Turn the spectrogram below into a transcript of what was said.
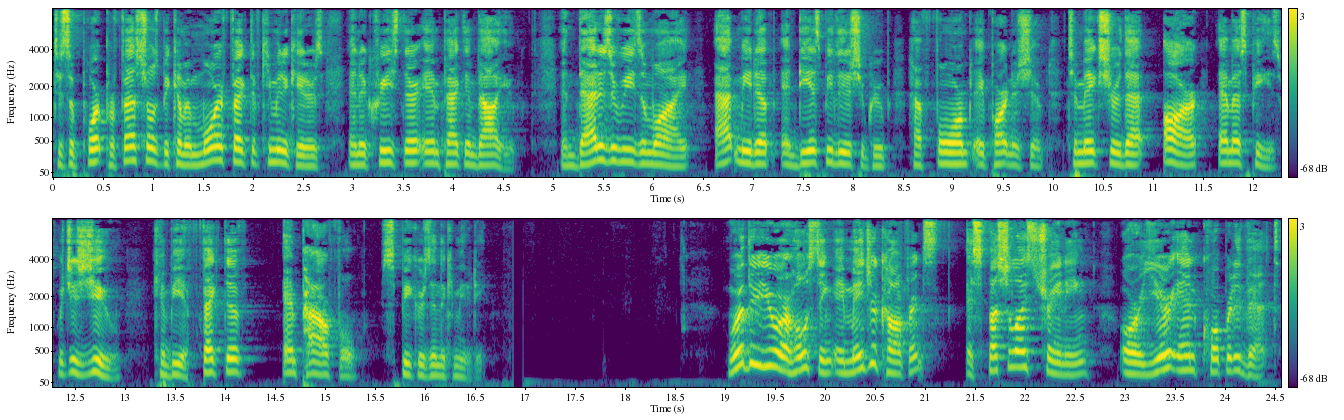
to support professionals becoming more effective communicators and increase their impact and value. And that is the reason why App Meetup and DSB Leadership Group have formed a partnership to make sure that our MSPs, which is you, can be effective and powerful speakers in the community. Whether you are hosting a major conference, a specialized training, or a year end corporate event,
